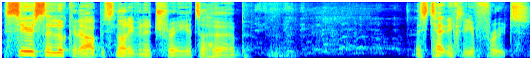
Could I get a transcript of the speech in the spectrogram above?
Seriously, look it up. It's not even a tree, it's a herb. It's technically a fruit.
